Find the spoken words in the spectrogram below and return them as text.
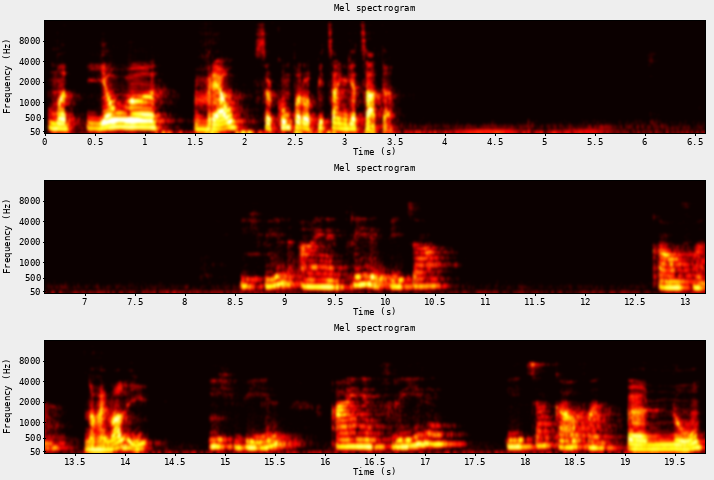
mă, eu uh, vreau să cumpăr o pizza înghețată. Ich will eine friere Pizza kaufen. Noch einmal? Ich, Ich will eine friere Pizza kaufen. uh, nu.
